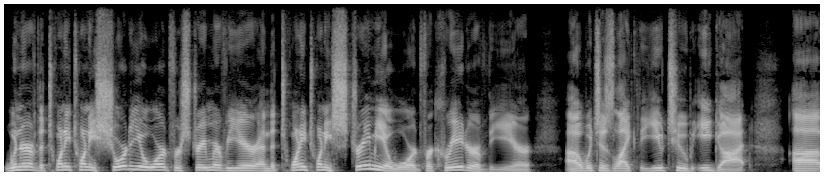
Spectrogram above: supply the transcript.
Winner of the 2020 Shorty Award for Streamer of the Year and the 2020 Streamy Award for Creator of the Year, uh, which is like the YouTube EGOT. Uh,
